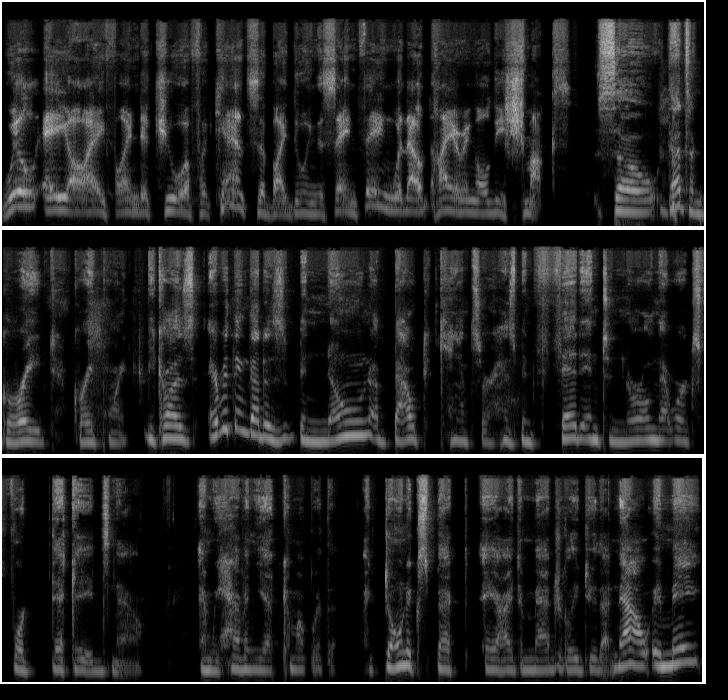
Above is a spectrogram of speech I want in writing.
Will AI find a cure for cancer by doing the same thing without hiring all these schmucks? So that's a great, great point because everything that has been known about cancer has been fed into neural networks for decades now, and we haven't yet come up with it. I don't expect AI to magically do that. Now, it may,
